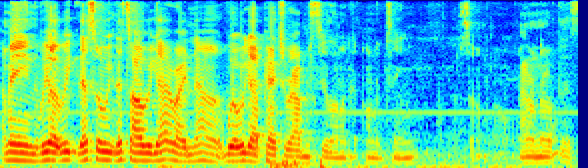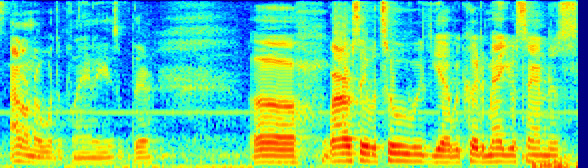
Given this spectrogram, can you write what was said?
I mean, we, we that's what we, that's all we got right now. Well, we got Patrick Robinson still on the, on the team, so I don't know if that's I don't know what the plan is there. Uh, wide receiver two, yeah, we could Emmanuel Sanders.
